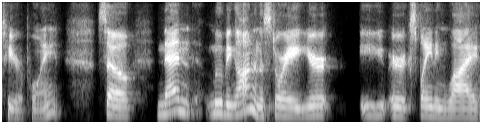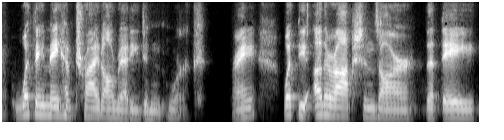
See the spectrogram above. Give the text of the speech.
to your point. So then moving on in the story, you're you're explaining why what they may have tried already didn't work, right? What the other options are that they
